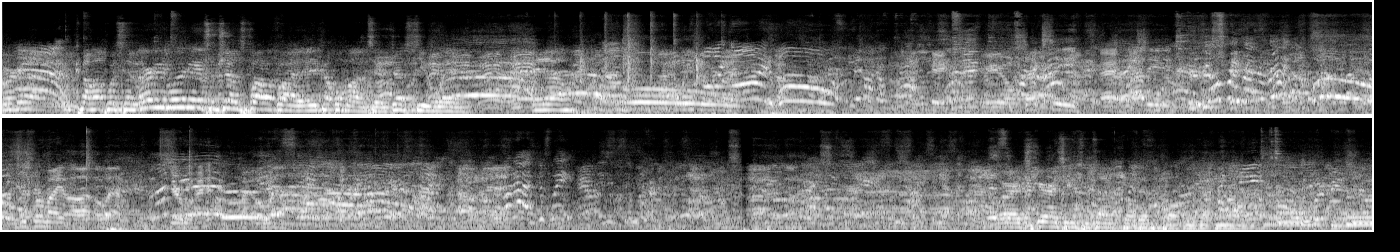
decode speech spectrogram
We're gonna come up with some. We're gonna get some shows on Spotify in a couple months here, just you wait. You know. Oh my God! Whoa! Sexy. This is for my uh, OF. Your what? My OF. Oh, no, just wait. We're experiencing some technical difficulties at the moment.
